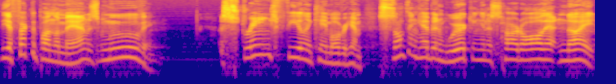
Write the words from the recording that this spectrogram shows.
The effect upon the man was moving. A strange feeling came over him. Something had been working in his heart all that night.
